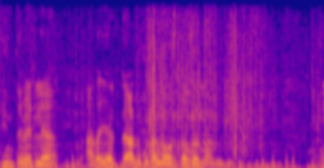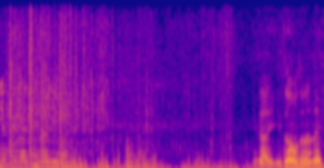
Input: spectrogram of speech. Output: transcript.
तीन तर भेटल्या. आता एक का आम्ही कुठं गाव असतो? इथं होतं ना एक?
